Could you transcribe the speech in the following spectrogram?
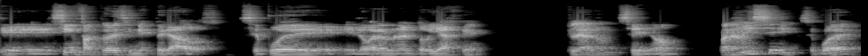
eh, sin factores inesperados se puede lograr un alto viaje, Claro. sí, ¿no? Para mí sí. ¿Se puede?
